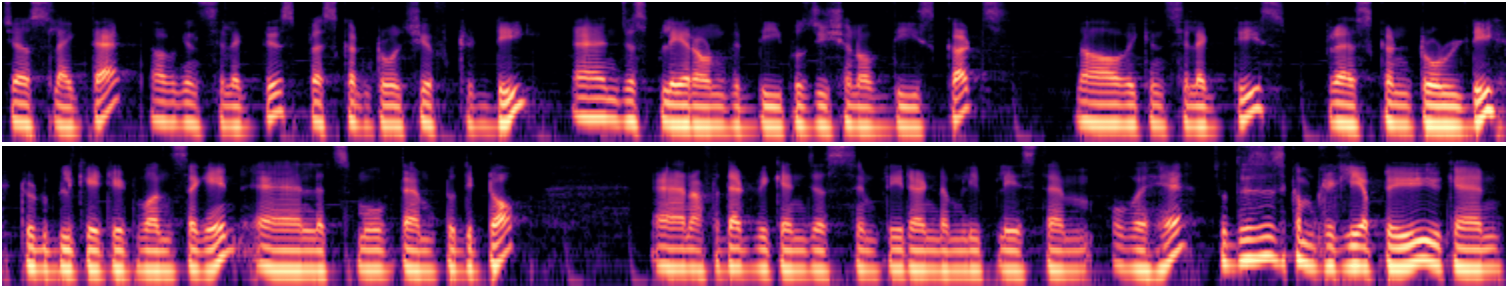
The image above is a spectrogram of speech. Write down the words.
just like that. Now we can select this press ctrl shift d and just play around with the position of these cuts. Now we can select these press ctrl d to duplicate it once again and let's move them to the top. And after that we can just simply randomly place them over here. So this is completely up to you. You can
